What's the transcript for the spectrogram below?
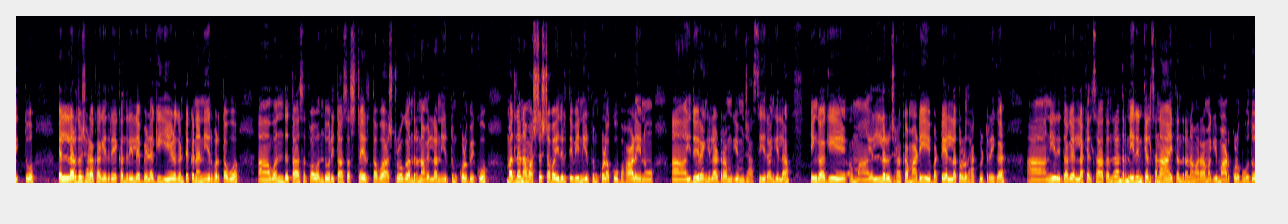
ಸಿಕ್ತು. ಎಲ್ಲರದು ಆಗ್ಯದ್ರಿ ಯಾಕಂದ್ರೆ ಇಲ್ಲೇ ಬೆಳಗ್ಗೆ ಏಳು ಗಂಟೆಕನ ನೀರು ಬರ್ತಾವೆ. ಒಂದು ತಾಸು ಅಥವಾ ಒಂದೂವರೆ ತಾಸು ಅಷ್ಟೇ ಇರ್ತಾವೆ. ಅಷ್ಟ್ರೋಗ ಅಂದ್ರೆ ನಾವೆಲ್ಲ ನೀರು ತುಂಬ್ಕೊಳ್ಬೇಕು. ಮೊದಲೇ ನಾವು ಅಷ್ಟಷ್ಟು ಒಯ್ದಿರ್ತೀವಿ ನೀರು ತುಂಬ್ಕೊಳ್ಳೋಕ್ಕೂ ಭಾಳ ಏನು ಇದು ಇರಂಗಿಲ್ಲ, ಡ್ರಮ್ ಗಿಮ್ ಜಾಸ್ತಿ ಇರಂಗಿಲ್ಲ. ಹೀಗಾಗಿ ಮ ಎಲ್ಲರೂ ಝಳಕ ಮಾಡಿ ಬಟ್ಟೆ ಎಲ್ಲ ತೊಳೆದು ಹಾಕಿಬಿಟ್ರಿ ಈಗ. ನೀರಿದ್ದಾಗ ಎಲ್ಲ ಕೆಲಸ ಆತಂದ್ರೆ ಅಂದ್ರೆ ನೀರಿನ ಕೆಲಸನ ಆಯ್ತಂದ್ರೆ ನಾವು ಆರಾಮಾಗಿ ಮಾಡ್ಕೊಳ್ಬಹುದು.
